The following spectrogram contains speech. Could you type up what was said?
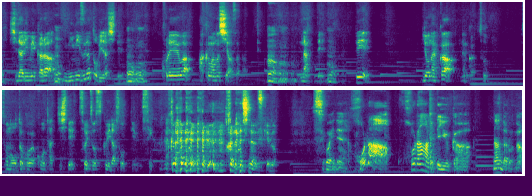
ん。左目からうん。ミミズが飛び出して、うんうん。これは悪魔の仕業だっうんうんてなってうん。で夜中なんかそその男がこうタッチしてそいつを救い出そうっていうせなんか話なんですけど。すごいね。ホラーホラーっていうかなんだろうな。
